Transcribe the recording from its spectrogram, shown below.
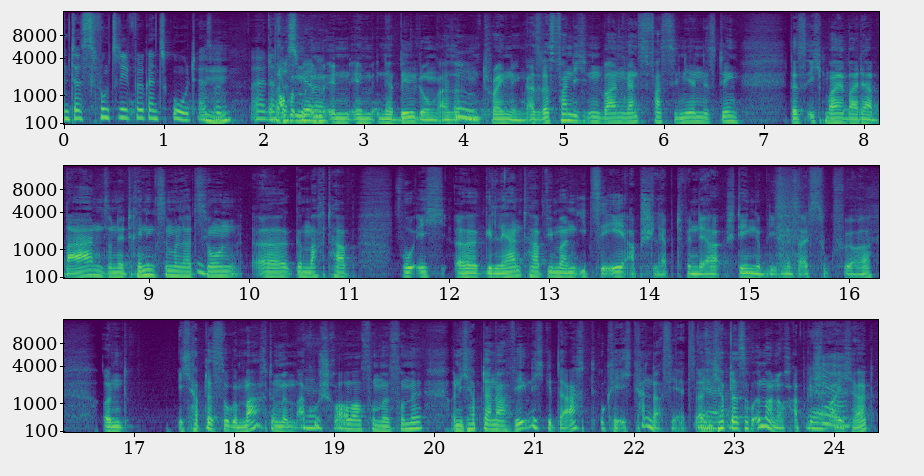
Und das funktioniert wohl ganz gut. Also, mhm. äh, auch im, im, in, in, der Bildung, also mhm. im Training. Also das fand ich war ein ganz faszinierendes Ding, dass ich mal bei der Bahn so eine Trainingssimulation mhm. äh, gemacht habe wo ich äh, gelernt habe, wie man ICE abschleppt, wenn der stehen geblieben ist als Zugführer. Und ich habe das so gemacht und mit dem Akkuschrauber fummel fummel und ich habe danach wirklich gedacht, okay, ich kann das jetzt. Also ja. ich habe das auch immer noch abgespeichert ja.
